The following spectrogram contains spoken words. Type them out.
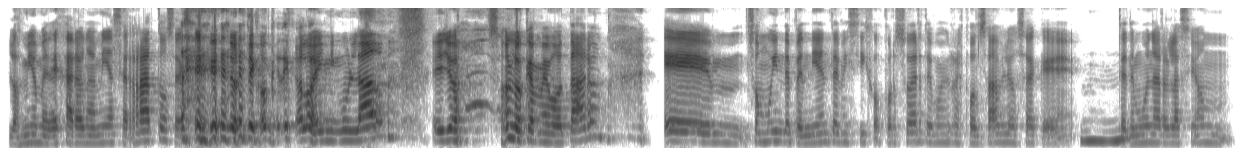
Los míos me dejaron a mí hace rato, o sea no tengo que dejarlos en ningún lado. Ellos son los que me votaron. Em, son muy independientes mis hijos, por suerte, muy responsables, o sea que tenemos una relación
